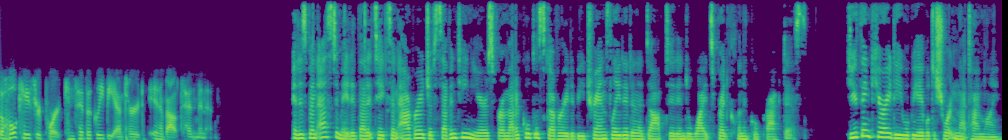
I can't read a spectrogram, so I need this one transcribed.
The whole case report can typically be entered in about 10 minutes. It has been estimated that it takes an average of 17 years for a medical discovery to be translated and adopted into widespread clinical practice. Do you think CureID will be able to shorten that timeline?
